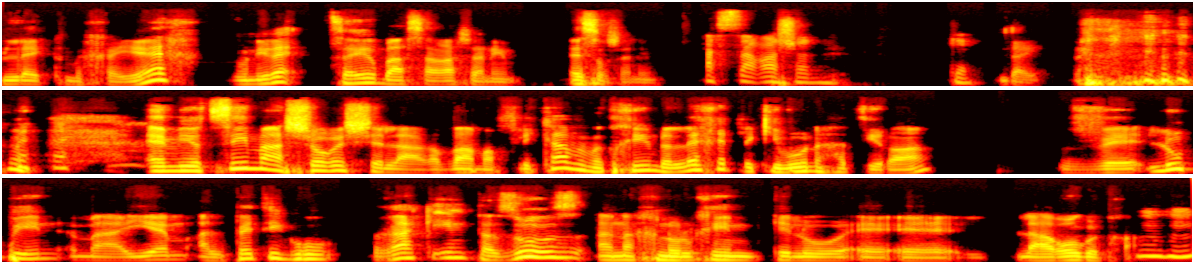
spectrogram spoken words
בלק מחייך והוא נראה צעיר בעשרה שנים עשר שנים. עשרה שנים. די. הם יוצאים מהשורש של הערבה המפליקה ומתחילים ללכת לכיוון הטירה ולופין מאיים על פטיגרו רק אם תזוז אנחנו הולכים כאילו אה, אה, להרוג אותך. מהמם.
